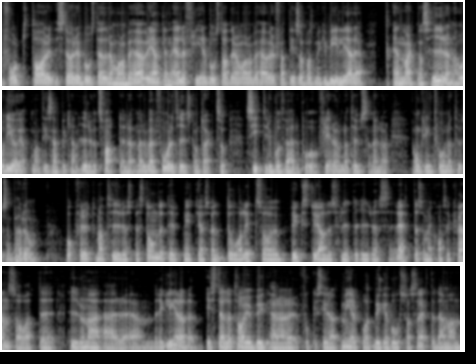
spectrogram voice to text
folk tar större bostäder än vad de behöver egentligen eller fler bostäder än vad de behöver för att det är så pass mycket billigare än marknadshyrorna och det gör ju att man till exempel kan hyra ut svart eller när du väl får ett hyreskontrakt så sitter du på ett värde på flera hundratusen eller omkring 200 000 per rum. Och förutom att hyresbeståndet utnyttjas väldigt dåligt så byggs det ju alldeles för lite hyresrätter som en konsekvens av att eh, hyrorna är eh, reglerade. Istället har ju byggherrar fokuserat mer på att bygga bostadsrätter där man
